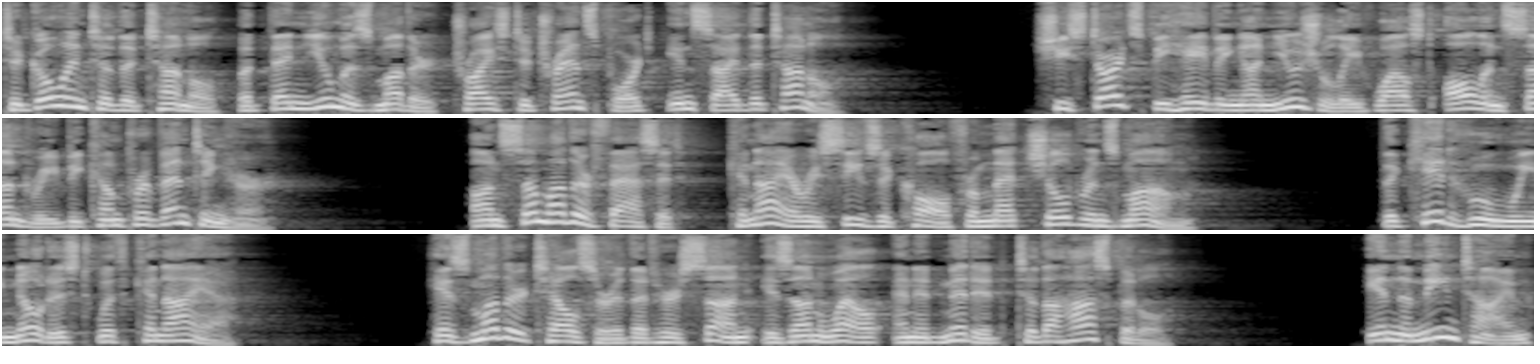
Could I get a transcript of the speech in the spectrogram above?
to go into the tunnel, but then Yuma's mother tries to transport inside the tunnel. She starts behaving unusually whilst all and sundry become preventing her. On some other facet, Kanaya receives a call from that children's mom. The kid whom we noticed with Kanaya. His mother tells her that her son is unwell and admitted to the hospital. In the meantime,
